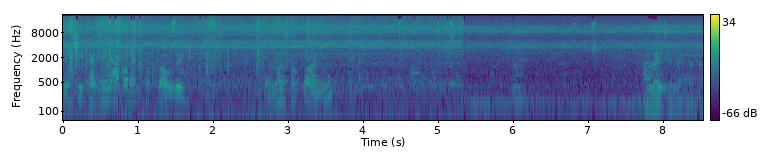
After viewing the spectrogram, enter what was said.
বেশি খাসি না অনেক শক্ত হবেই কোনো শক্ত হয়নি। হুম। ভালো হয়েছে রান্নাটা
